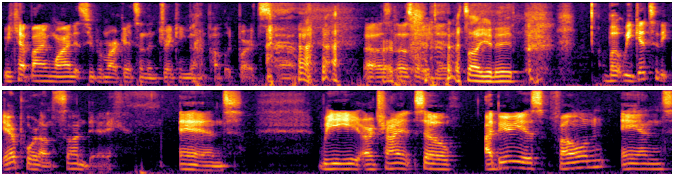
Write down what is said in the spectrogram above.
we kept buying wine at supermarkets and then drinking them in public parts. Um, that, was, that was what we did. That's all you need. But we get to the airport on Sunday, and we are trying. So Iberia's phone and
